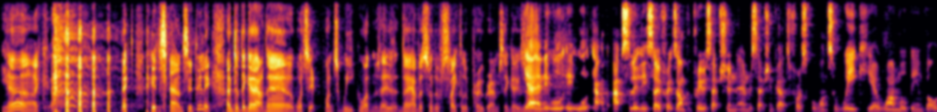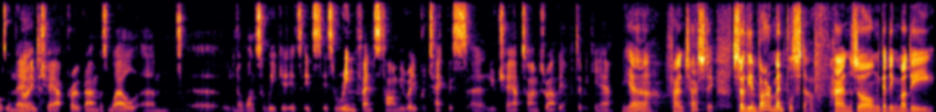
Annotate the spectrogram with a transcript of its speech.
Yeah, I c it, it sounds idyllic. And do they get out there? What's it? Once a week? Once they have a sort of cycle of programs they go through. Yeah, and it will it will absolutely. So, for example, pre-reception and reception go out to Forest School once a week. Year one will be involved in their Right. Luceat program as well. Um, uh, you know, once a week. It's it's it's ring fence time. We really protect this uh, Luceat time throughout the academic year. Yeah, fantastic. So the environmental stuff, hands-on, getting muddy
